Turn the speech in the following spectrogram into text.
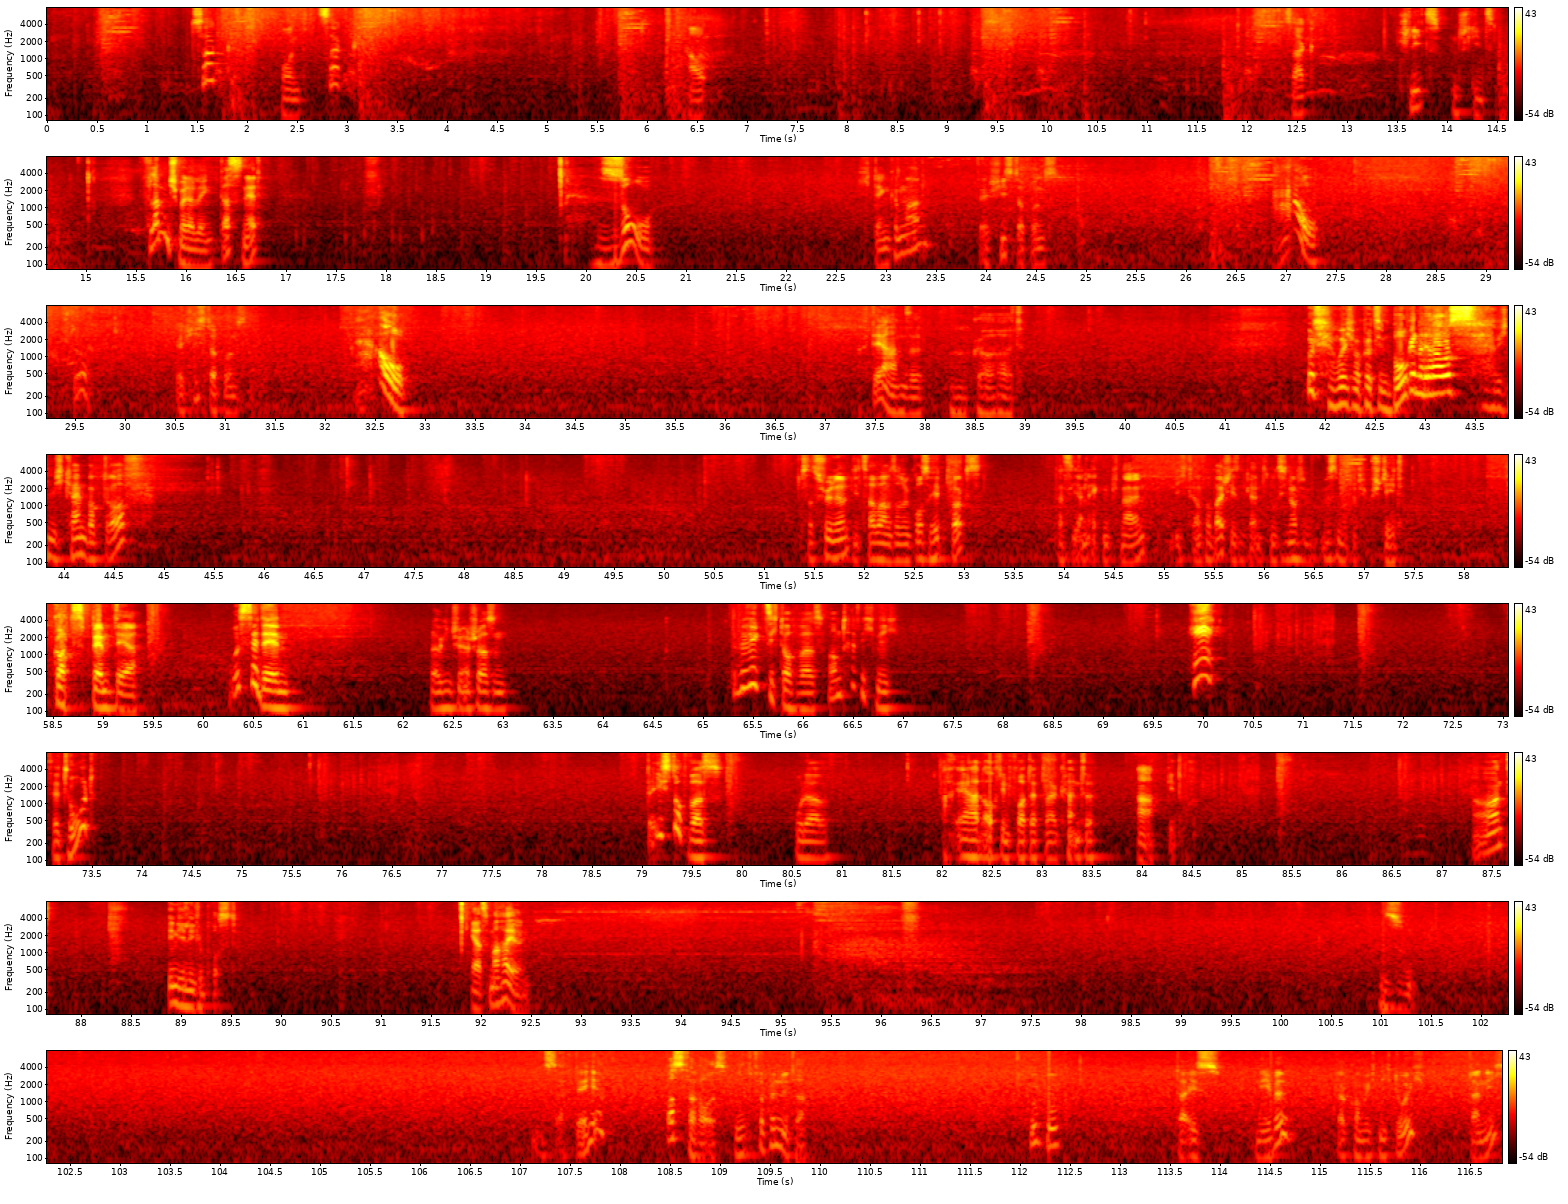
Zack. Und zack. Au. Zack. Schlitz und Schlitz. Flammenschmetterling, das ist nett. So. Ich denke mal, wer schießt auf uns? Au! Stirb. Wer schießt auf uns? Au! Der Hansel. Oh Gott. Gut, dann hole ich mal kurz den Bogen raus. Habe ich nämlich keinen Bock drauf. Das ist das Schöne, die Zauber haben so eine große Hitbox, dass sie an Ecken knallen und ich dran vorbeischießen kann. Jetzt muss ich noch wissen, wo der Typ steht. Gott, spammt der. Wo ist der denn? Oder habe ich ihn schon erschossen? Da bewegt sich doch was. Warum treffe ich nicht? Ist er tot? Da ist doch was. Oder... Ach, er hat auch den Vorteil von der Kante. Ah, geht doch. Und... In die linke Brust. Erstmal heilen. So. Was sagt der hier? Boss voraus, sucht Verbündeter. Guck, guck. Da ist Nebel. Da komme ich nicht durch. Da nicht.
